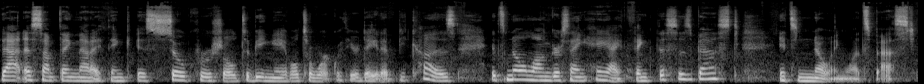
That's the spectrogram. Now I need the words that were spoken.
That is something that I think is so crucial to being able to work with your data because it's no longer saying, hey, I think this is best. It's knowing what's best.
